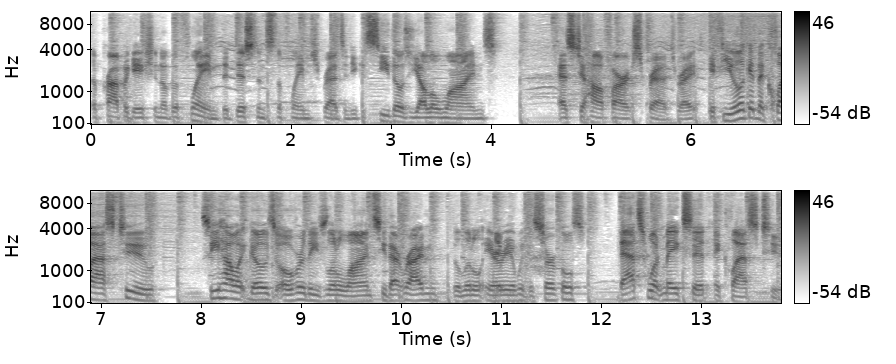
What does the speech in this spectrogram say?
the propagation of the flame, the distance the flame spreads. And you can see those yellow lines as to how far it spreads, right? If you look at the class two, see how it goes over these little lines? See that riding the little area with the circles? That's what makes it a class two.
